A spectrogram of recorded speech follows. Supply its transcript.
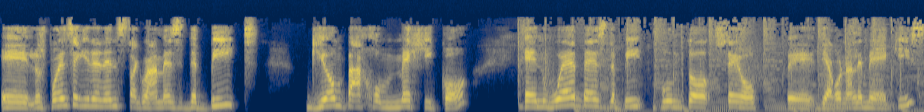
Eh, los pueden seguir en Instagram, es The Beat-México en web es thebeat.co eh, diagonal MX,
